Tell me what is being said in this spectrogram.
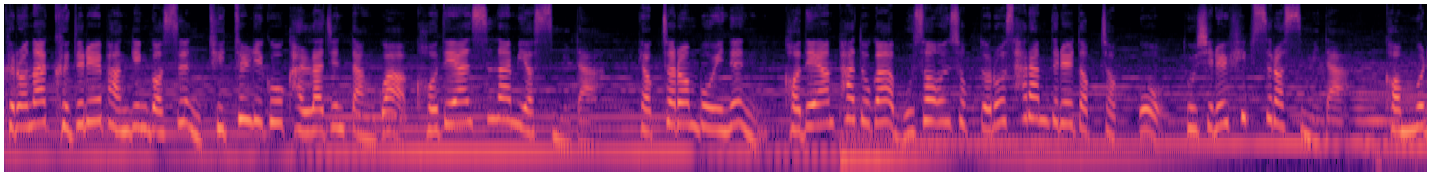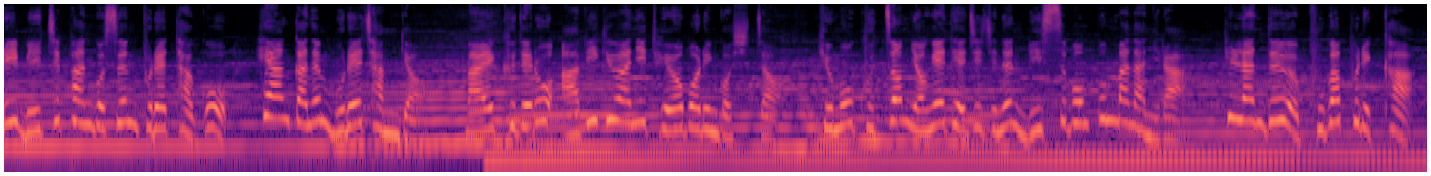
그러나 그들을 반긴 것은 뒤틀리고 갈라진 땅과 거대한 쓰나미였습니다. 벽처럼 보이는 거대한 파도가 무서운 속도로 사람들을 덮쳤고 도시를 휩쓸었습니다. 건물이 밀집한 곳은 불에 타고 해안가는 물에 잠겨 말 그대로 아비규환이 되어버린 것이죠. 규모 9.0의 대지진은 리스본뿐만 아니라 핀란드, 북아프리카,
